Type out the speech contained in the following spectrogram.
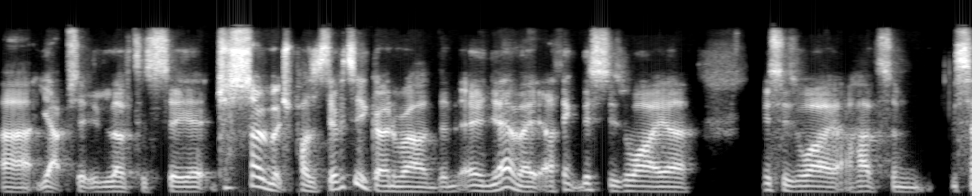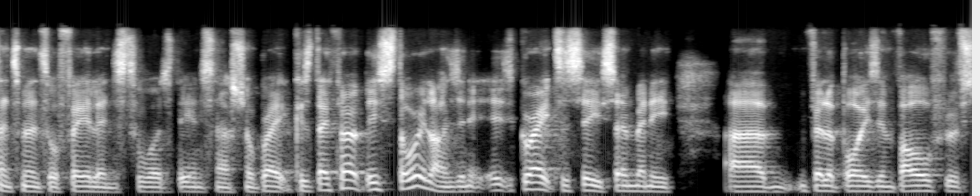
Uh, yeah, absolutely love to see it. Just so much positivity going around. And, and yeah, mate, I think this is why uh, this is why I have some sentimental feelings towards the international break because they throw up these storylines, and it's great to see so many um, Villa boys involved with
